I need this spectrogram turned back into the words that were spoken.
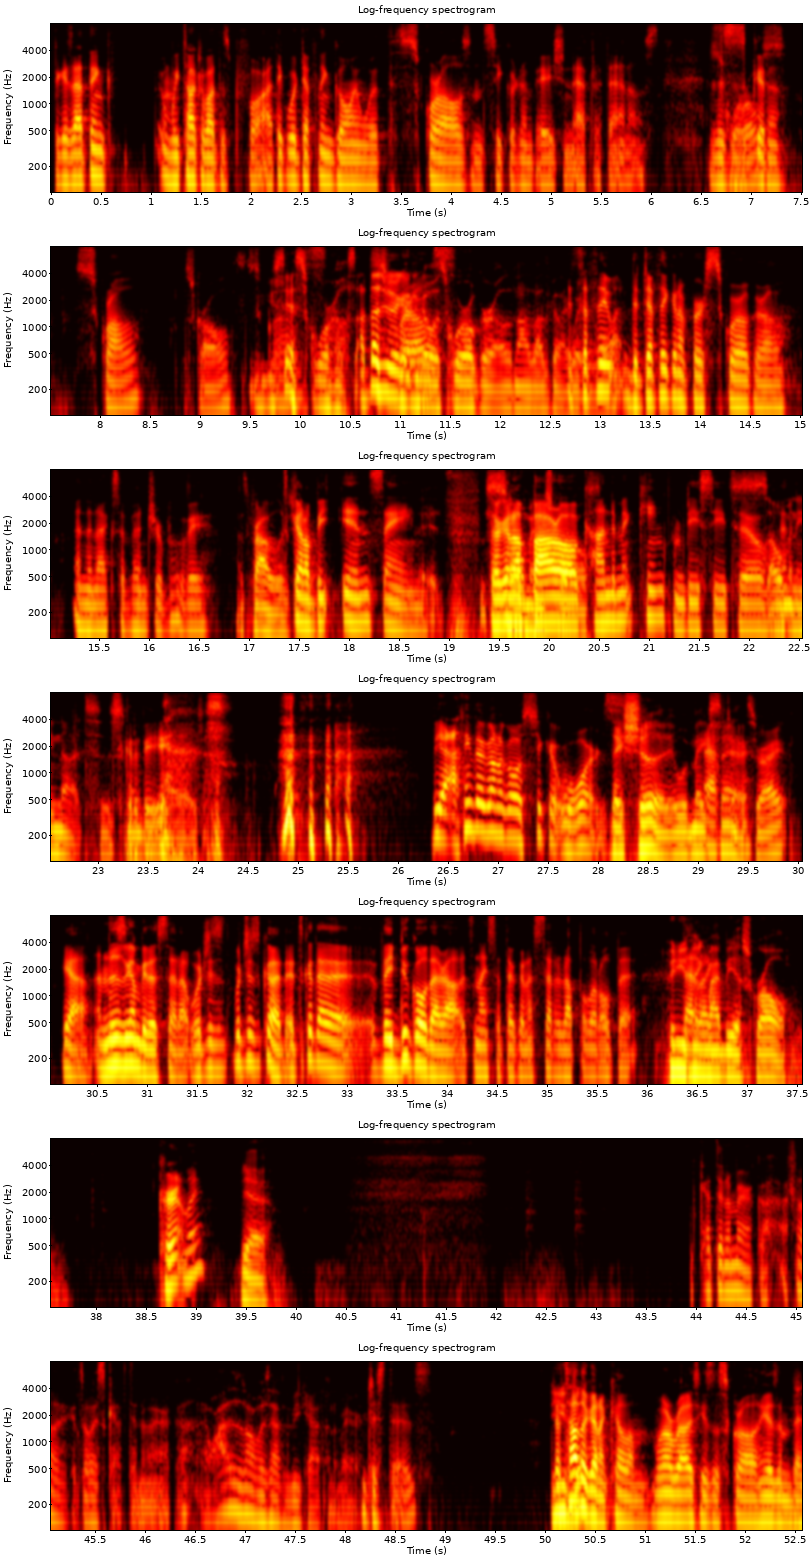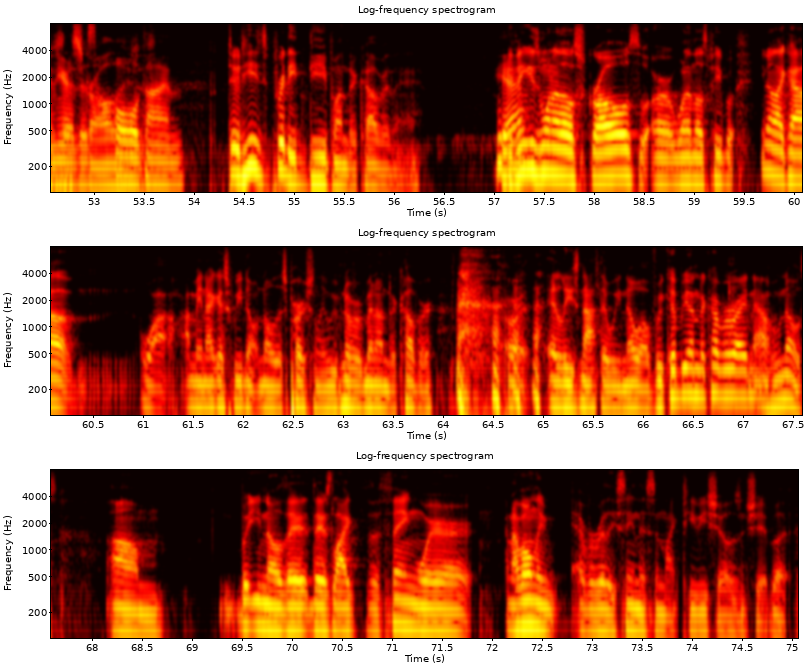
Because I think, and we talked about this before, I think we're definitely going with Skrulls and Secret Invasion after Thanos. And this is gonna Squirrels? Skrull. Squirrels. You said Squirrels. squirrels. I thought you were gonna go with Squirrel Girl, and I was about to be like, it's wait, definitely they're definitely gonna first Squirrel Girl in the next Avenger movie. That's probably It's gonna be insane. It- They're so gonna borrow squirrels. Condiment King from DC too. So many nuts. It's, it's gonna gonna, be- be. But yeah, I think they're gonna go Secret Wars. they should. It would make After. sense, right? Yeah, and this is gonna be the setup, which is which is good. It's good that if they do go that route, it's nice that they're gonna set it up a little bit. Who do you That, think like- might be a Skrull? Currently, Yeah. Captain America. I feel like it's always Captain America. Why does it always have to be Captain America? It just is. Do That's how they're gonna kill him. We're gonna realize he's a Skrull and he hasn't been here this Skrull, whole just- time. Dude, he's pretty deep undercover then. Yeah. You think he's one of those Skrulls or one of those people? You know, like how. Wow. I mean, I guess we don't know this personally. We've never been undercover, or at least not that we know of. We could be undercover right now. Who knows? Um, but you know, there there's like the thing where, and I've only ever really seen this in like TV shows and shit. But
